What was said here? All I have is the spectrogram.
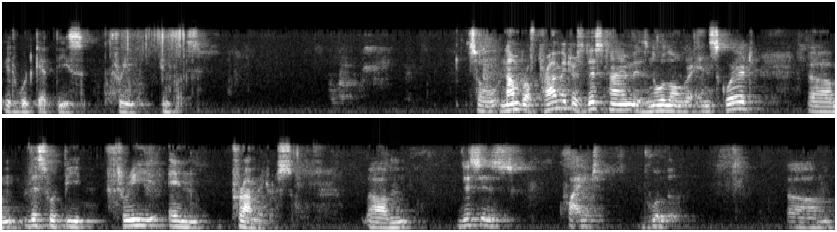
it would get these three inputs. So number of parameters this time is no longer n squared. Um, this would be 3n parameters. Um, this is quite doable. Um,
